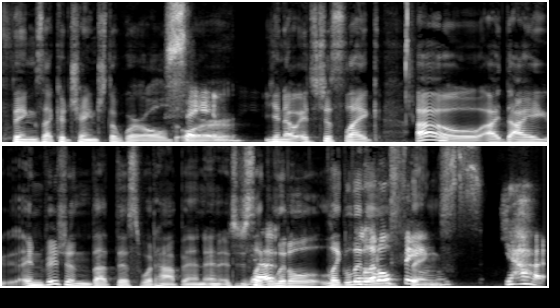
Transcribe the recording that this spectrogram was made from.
things that could change the world Same. or you know it's just like oh i i envisioned that this would happen and it's just yep. like little like little, little things. things yeah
